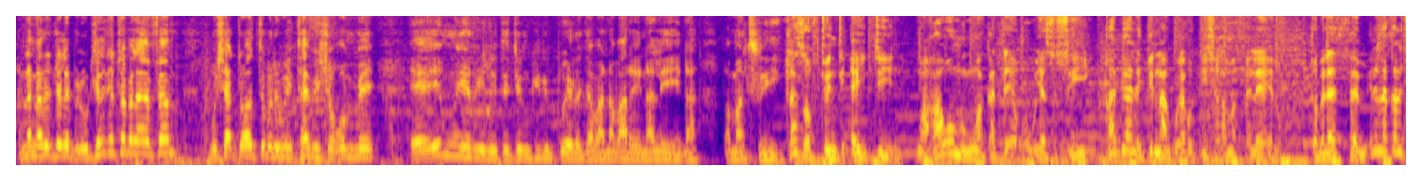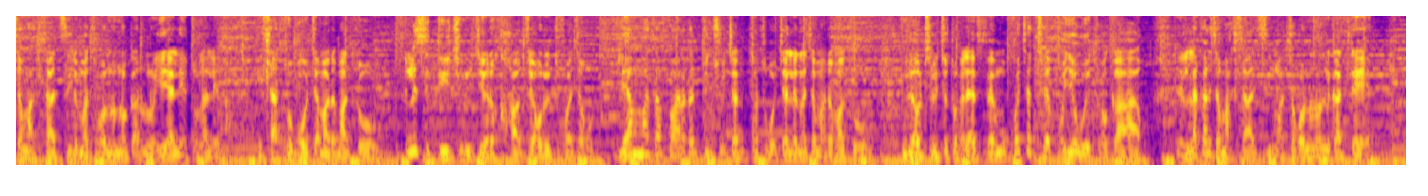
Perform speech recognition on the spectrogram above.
re name re tswelepele o tlheletse thobela fm mošate wa tsebo le boithabišo gomme eh, e nngwe e re letetseng ke dipoelo tša bana ba rena lena ba matric class of 2018 ngwaga wo mongwe wa katlego o ya seswing ga bjale ke nako ya go tiišela mafelelo tobela fm e le lakaletša mahlatsi le matlhogonono karolo ye ya leeto la lena ditlhatlhobo tša marematlong re le setitšhi re tšere kgato ya go netefatša gore le ya mmatlafala ka ditokišo tša ditlhatlhobo tša lena tša marematlong dula o theletse tobela fm go tša thekgo yeo e tlhokago re lakaletša mahlatsi matlhogonono le katlego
